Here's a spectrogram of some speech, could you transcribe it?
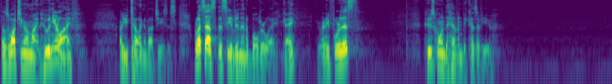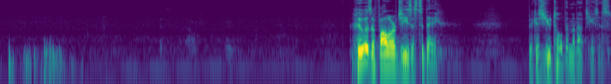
Those watching online, who in your life are you telling about Jesus? Well, let's ask this even in a bolder way, okay? You ready for this? Who's going to heaven because of you? Who is a follower of Jesus today because you told them about Jesus?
